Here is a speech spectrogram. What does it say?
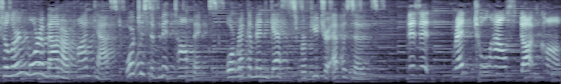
To learn more about our podcast or to submit topics or recommend guests for future episodes, visit redtoolhouse.com.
